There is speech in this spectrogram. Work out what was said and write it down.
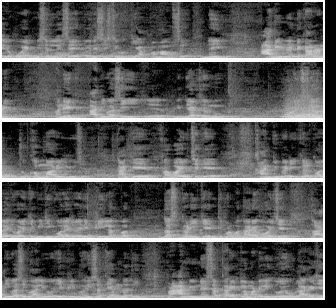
એ લોકો એડમિશન લેશે તો એને શિષ્યવૃત્તિ આપવામાં આવશે નહીં. આ નિર્ણયને કારણે અનેક આદિવાસી વિદ્યાર્થીઓનું ભવિષ્ય જોખમમાં આવી ગયું છે. કારણ કે સ્વાભાવિક છે કે ખાનગી મેડિકલ કોલેજ હોય કે બીજી કોલેજ હોય, એની ફી લગભગ દસ ગણી કે એનાથી પણ વધારે હોય છે, તો આદિવાસી વાલીઓ એ ફી ભરી શકે એમ નથી. પણ આ નિર્ણય સરકારે એટલા માટે લીધો એવું લાગે છે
